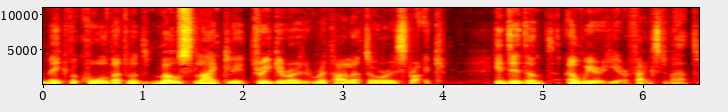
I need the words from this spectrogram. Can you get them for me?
make the call that would most likely trigger a retaliatory strike. He didn't, and we're here thanks to that.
